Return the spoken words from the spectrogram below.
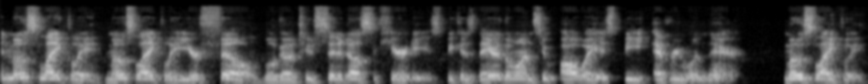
And most likely, most likely, your fill will go to Citadel Securities because they are the ones who always beat everyone there. Most likely,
